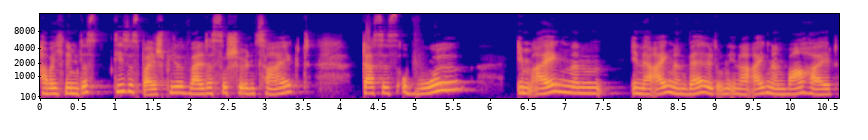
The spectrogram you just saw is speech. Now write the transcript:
aber ich nehme das, dieses Beispiel, weil das so schön zeigt, dass es, obwohl im eigenen, in der eigenen Welt und in der eigenen Wahrheit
